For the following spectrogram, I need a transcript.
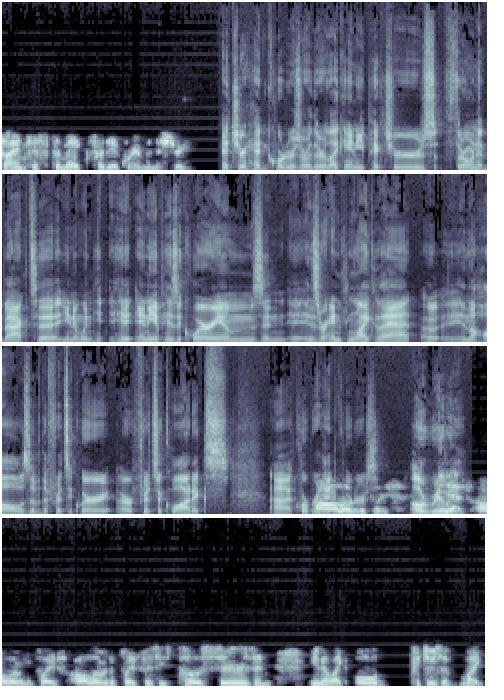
scientists to make for the aquarium industry. At your headquarters, are there like any pictures throwing it back to you know when he, any of his aquariums, and is there anything like that uh, in the halls of the Fritz Aquarium or Fritz Aquatics uh, corporate all headquarters? over the place. Oh, really? Yes, all over the place. All over the place. There's these posters and you know like old pictures of like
